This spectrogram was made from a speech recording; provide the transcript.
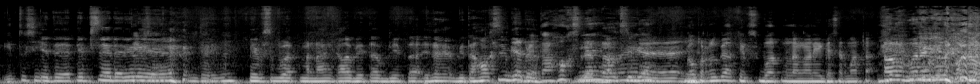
itu sih. Itu ya tipsnya dari lu tipsnya ya. dari gue tips buat menangkal berita-berita itu berita hoax juga tuh. Berita hoax berita ya, hoax juga ya gue perlu gak tips buat menangani gas air mata? Oh boleh boleh. Odol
